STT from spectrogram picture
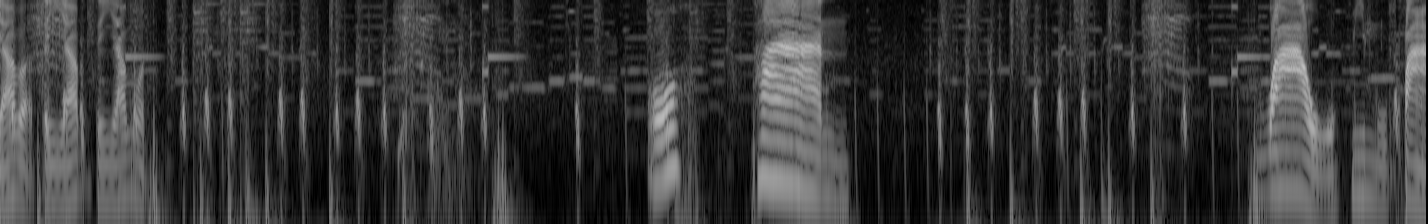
ยับอะตียับตียับหมด โอ้ผ่าน ว้าว มีหมูป่า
